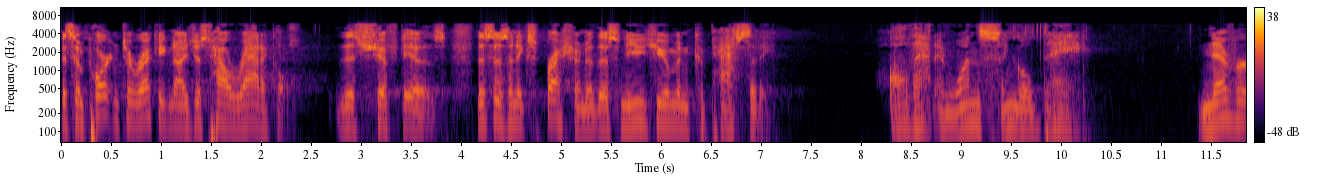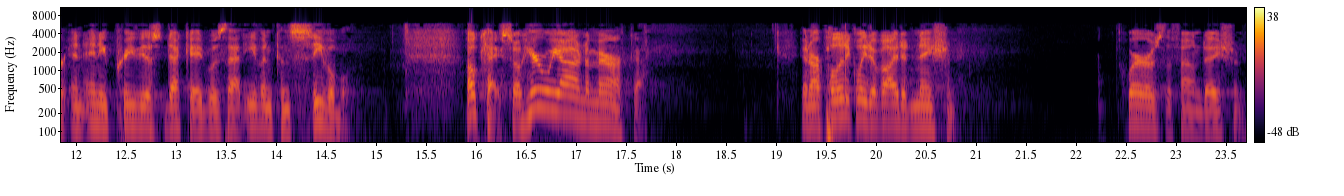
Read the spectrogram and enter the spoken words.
It's important to recognize just how radical this shift is. This is an expression of this new human capacity. All that in one single day. Never in any previous decade was that even conceivable. Okay, so here we are in America, in our politically divided nation. Where is the foundation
